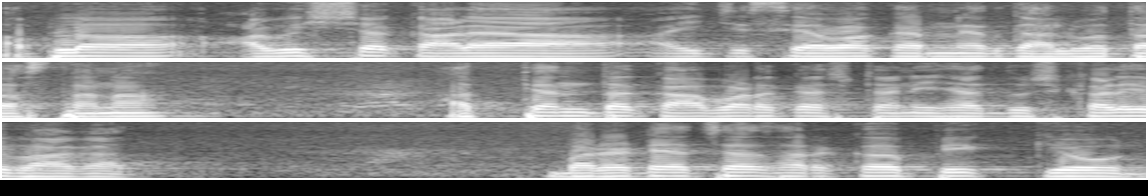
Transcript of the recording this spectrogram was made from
आपलं आयुष्य काळ्या आईची सेवा करण्यात घालवत असताना अत्यंत काबाड कष्टाने ह्या दुष्काळी भागात बटाट्याच्यासारखं पीक घेऊन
